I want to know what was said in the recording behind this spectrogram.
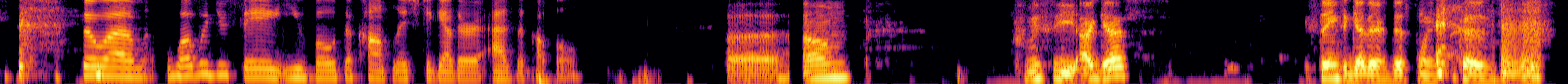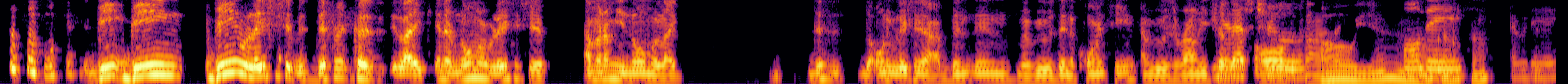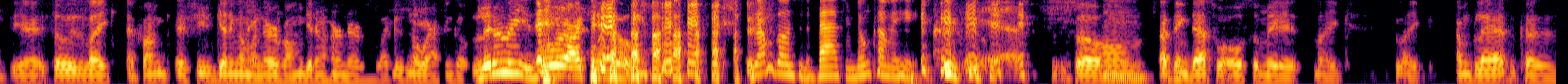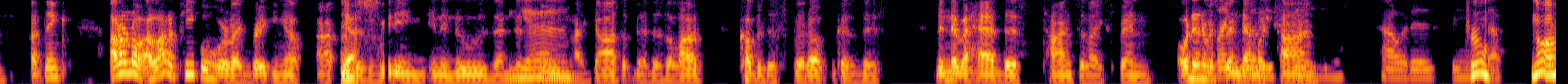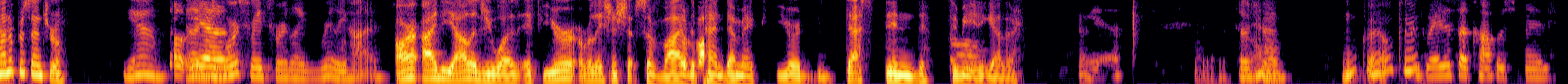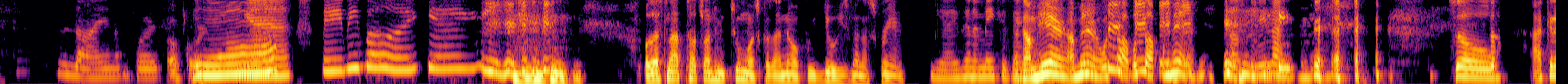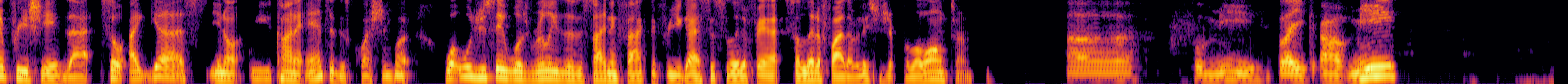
so um, what would you say you both accomplished together as a couple? Uh, um, let me see. I guess staying together at this point because being being being in a relationship is different because like in a normal relationship, I mean I mean normal like this is the only relationship I've been in where we was in a quarantine and we was around each Yeah, other that's all the time. Oh yeah. All day. okay. every day. Yeah, so it's like if I'm if she's getting on my nerve, I'm getting her nerves. Like there's nowhere I can go. Literally, there's nowhere I can go. 'Cause I'm going to the bathroom. Don't come in here. Yeah. So um, I think that's what also made it like like I'm glad because I think I don't know a lot of people were like breaking up. I, I'm just reading in the news and just Yeah. seeing like gossip that there's a lot of couples that split up because this they never had this time to like spend or they never Like, spend that really much time. How it is being True. that No, 100 percent true. Yeah. So, Uh, yeah. Divorce rates were like really high. Our ideology was if your relationship survived the pandemic, you're destined to be Oh. together. yeah. So Uh-huh. true. Okay, okay. The greatest accomplishment is Zion, of course. Of course. Yeah. Baby boy. Yay. well, let's not touch on him too much because I know if we do, he's gonna scream. yeah, he's gonna make his Like, I'm here. I'm here. What's up? What's up? I'm here. Talk to me nice. so I can appreciate that. So I guess you know you kind of answered this question, but what would you say was really the deciding factor for you guys to solidify solidify the relationship for the long term? For me, like uh, me,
